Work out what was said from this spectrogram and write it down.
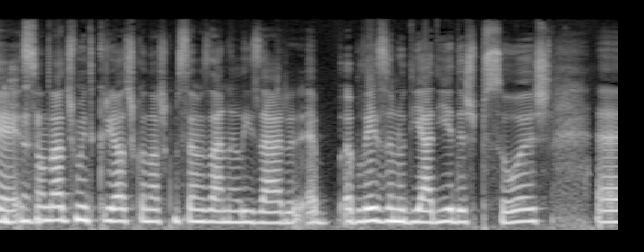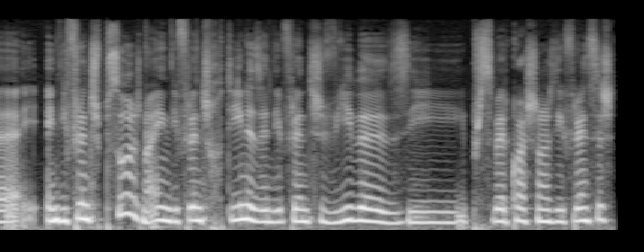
é, são dados muito curiosos quando nós começamos a analisar a, a beleza no dia a dia das pessoas, uh, em diferentes pessoas, não é? em diferentes rotinas, em diferentes vidas e perceber quais são as diferenças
